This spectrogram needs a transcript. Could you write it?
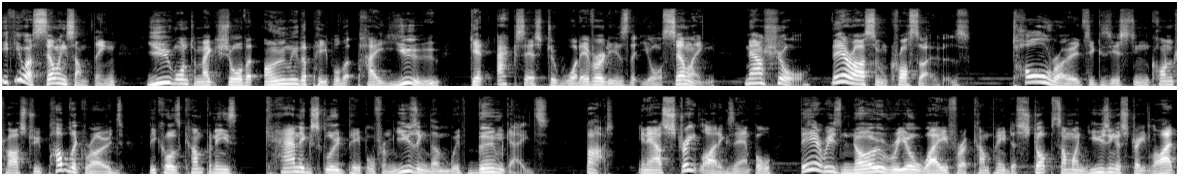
If you are selling something, you want to make sure that only the people that pay you get access to whatever it is that you're selling. Now, sure, there are some crossovers. Toll roads exist in contrast to public roads because companies can exclude people from using them with boom gates. But in our streetlight example, there is no real way for a company to stop someone using a streetlight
